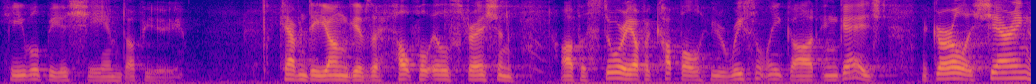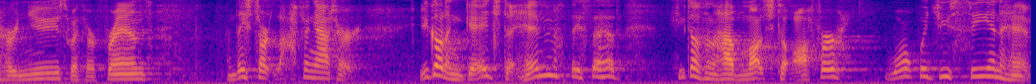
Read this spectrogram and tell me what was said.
he will be ashamed of you. Kevin DeYoung gives a helpful illustration of a story of a couple who recently got engaged. The girl is sharing her news with her friends, and they start laughing at her. You got engaged to him, they said. He doesn't have much to offer. What would you see in him?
